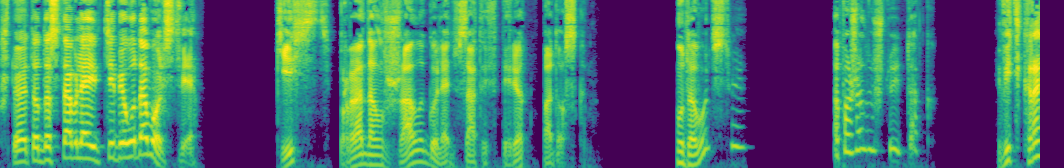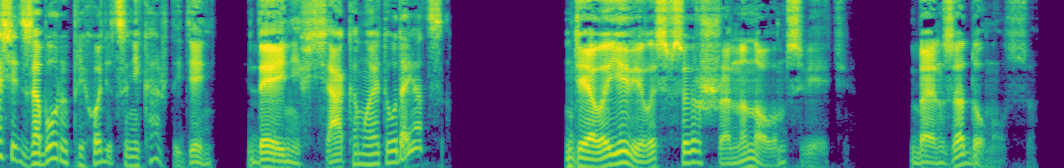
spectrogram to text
что это доставляет тебе удовольствие? Кисть продолжала гулять взад и вперед по доскам. Удовольствие? А, пожалуй, что и так. Ведь красить заборы приходится не каждый день, да и не всякому это удается. Дело явилось в совершенно новом свете. Бен задумался.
